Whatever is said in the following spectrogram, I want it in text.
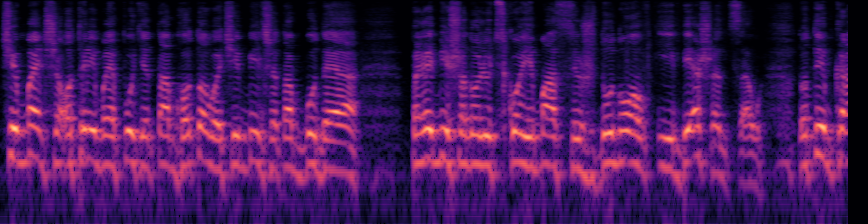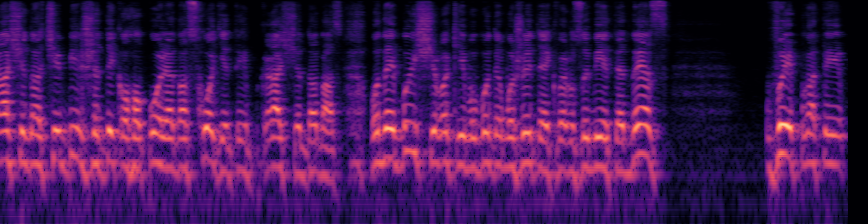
чим менше отримає Путін там готове, чим більше там буде перемішано людської маси ждунов і бешенців, то тим краще на чим більше дикого поля на сході, тим краще до нас. Бо найближчі роки ми будемо жити, як ви розумієте, не з виплати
